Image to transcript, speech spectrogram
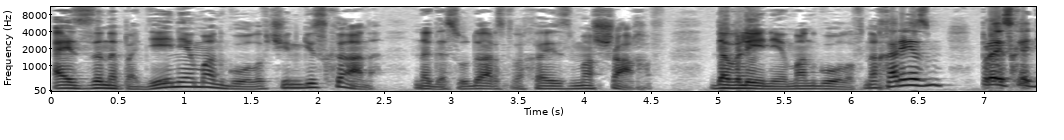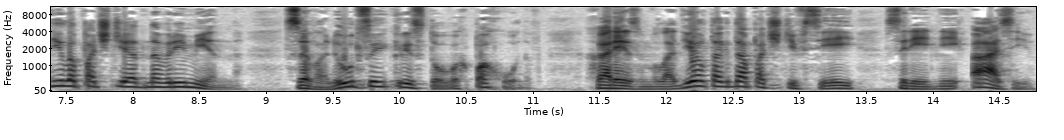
а из-за нападения монголов Чингисхана на государство Хорезмашахов. Давление монголов на Хорезм происходило почти одновременно с эволюцией крестовых походов. Хорезм владел тогда почти всей Средней Азией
